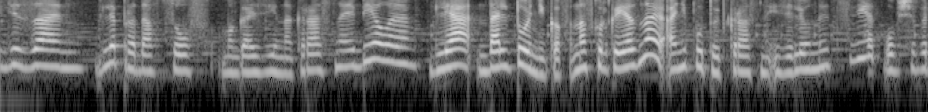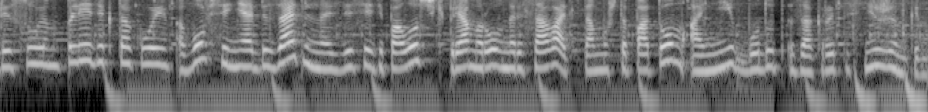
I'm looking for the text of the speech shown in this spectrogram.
дизайн для продавцов магазина красное-белое. Для дальтоников, насколько я знаю, они путают красный и зеленый цвет. В общем, рисуем пледик такой. Вовсе не обязательно здесь эти полосочки прямо ровно рисовать, потому что потом они будут закрыты снежинками.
